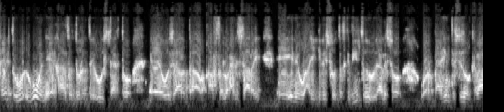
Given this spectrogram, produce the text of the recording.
qaybta ugu weyn ee qaadato dowladda u istaagto wasaaradda awqaafta loo xilsaaray inay wacyigeliso dadka diintooda u ilaaliso warbaahinta sidoo kale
